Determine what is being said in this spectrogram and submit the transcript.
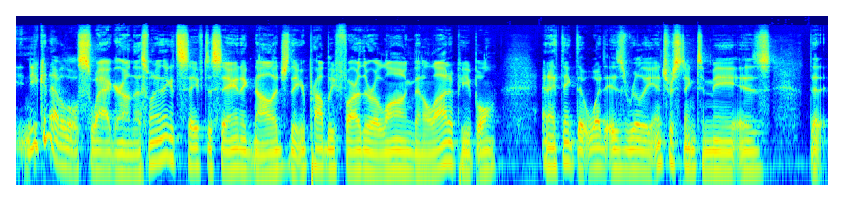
you can have a little swagger on this one. I think it's safe to say and acknowledge that you're probably farther along than a lot of people. And I think that what is really interesting to me is that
